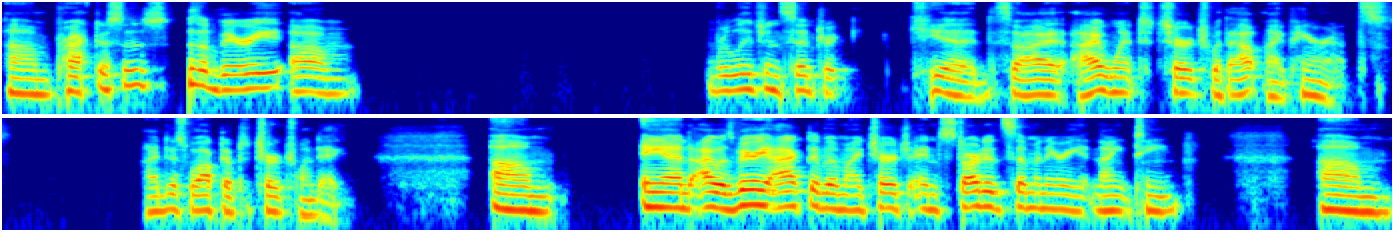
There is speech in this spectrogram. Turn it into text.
um, practices. It's a very um, religion centric kid, so I I went to church without my parents. I just walked up to church one day. Um, and I was very active in my church and started seminary at 19. Um,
